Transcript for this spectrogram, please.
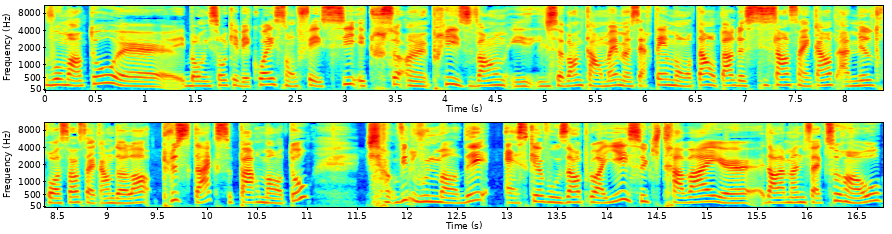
Vos manteaux, euh, bon, ils sont québécois, ils sont faits ici et tout ça a un prix, ils se vendent, ils, se vendent quand même un certain montant. On parle de 650 à 1350 dollars plus taxes par manteau. J'ai envie de vous demander, est-ce que vos employés, ceux qui travaillent euh, dans la manufacture en haut,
